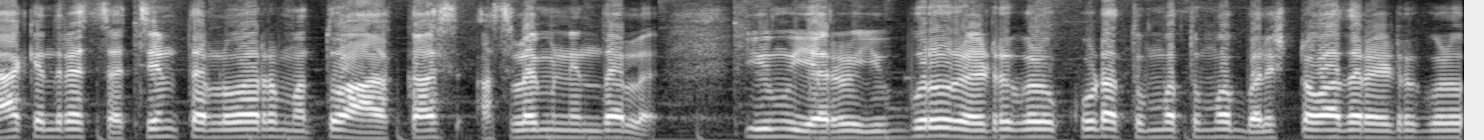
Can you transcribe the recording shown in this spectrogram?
ಯಾಕೆಂದರೆ ಸಚಿನ್ ತನ್ವರ್ ಮತ್ತು ಆಕಾಶ್ ಅಸ್ಲಮಿನಿಂದಲ್ ನಂದಲ್ ಇವು ಎರಡು, ಇಬ್ಬರು ರೈಡರ್ಗಳು ಕೂಡ ತುಂಬ ತುಂಬ ಬಲಿಷ್ಠವಾದ ರೈಡರ್ಗಳು.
